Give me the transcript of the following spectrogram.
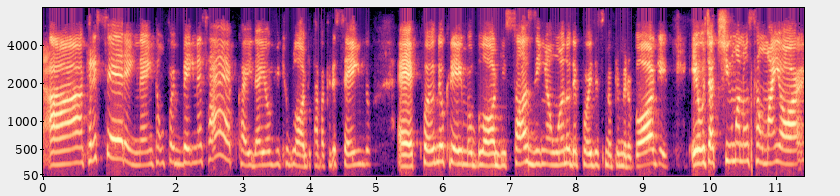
a crescerem, né? Então foi bem nessa época. E daí eu vi que o blog estava crescendo. É, quando eu criei meu blog sozinha, um ano depois desse meu primeiro blog, eu já tinha uma noção maior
